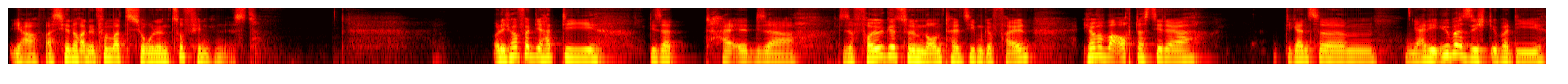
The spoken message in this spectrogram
ja, was hier noch an Informationen zu finden ist. Und ich hoffe, dir hat die, dieser Teil, dieser, diese Folge zu dem Normteil 7 gefallen. Ich hoffe aber auch, dass dir der, die ganze, ja, die Übersicht über die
